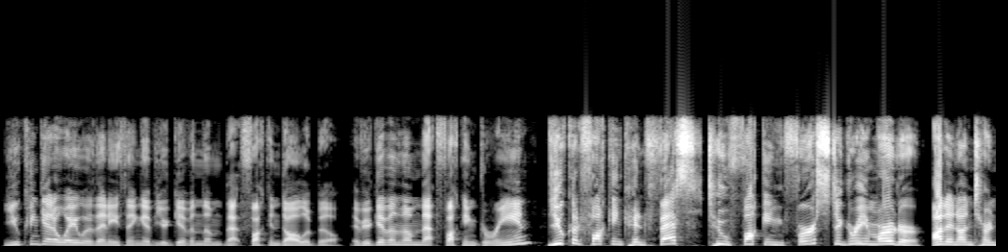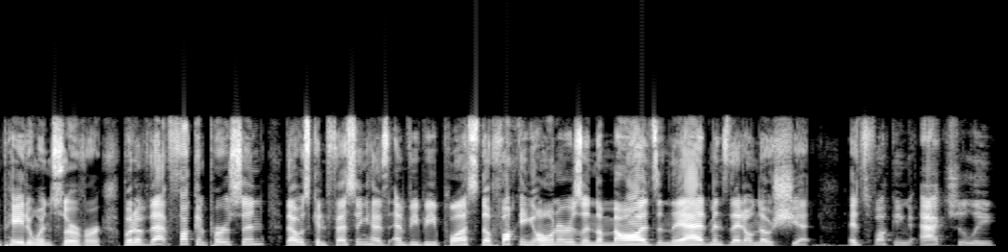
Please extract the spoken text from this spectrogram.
You can get away with anything if you're giving them that fucking dollar bill. If you're giving them that fucking green, you could fucking confess to fucking first degree murder on an unturned pay to win server. But if that fucking person that was confessing has MVP plus, the fucking owners and the mods and the admins, they don't know shit. It's fucking actually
